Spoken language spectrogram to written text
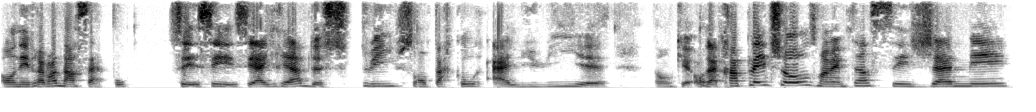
On est vraiment dans sa peau c'est agréable de suivre son parcours à lui. Euh. Donc, on apprend plein de choses, mais en même temps, c'est jamais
